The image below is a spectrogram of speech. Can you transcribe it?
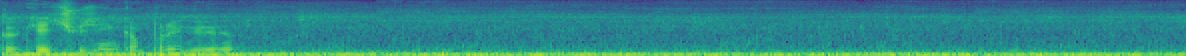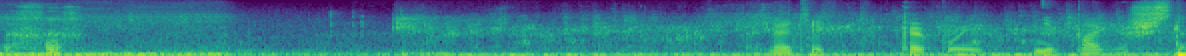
Как я чуденько прыгаю. Ha ha. Глядя, какой, не палишься.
